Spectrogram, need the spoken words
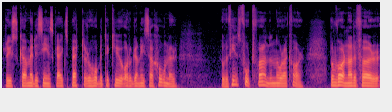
Ryska medicinska experter och hbtq-organisationer, och det finns fortfarande några kvar, de varnade för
